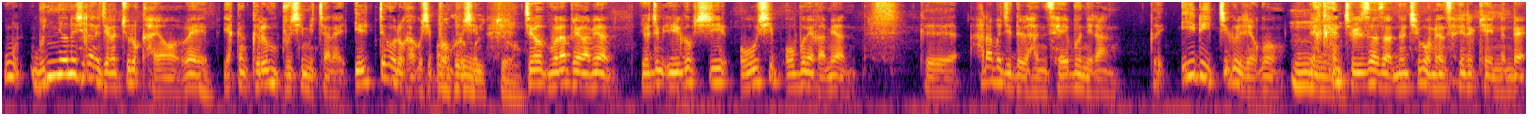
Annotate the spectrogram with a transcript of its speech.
문 여는 시간에 제가 주로 가요. 왜 약간 그런 부심 있잖아요. 1등으로 가고 싶은 어, 부심. 제가 문 앞에 가면 요즘 7시 55분에 가면 그 할아버지들 한 세 분이랑 그 1위 찍으려고 음. 약간 줄 서서 눈치 보면서 이렇게 있는데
